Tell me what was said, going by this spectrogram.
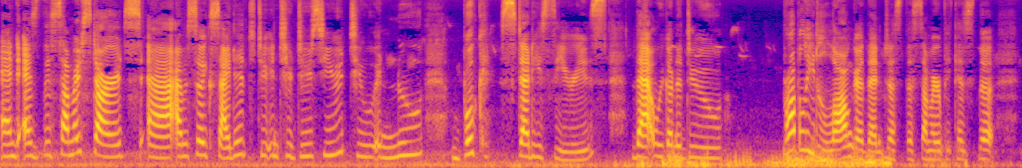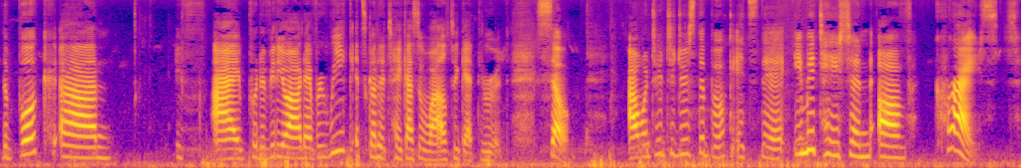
And as the summer starts, uh, I'm so excited to introduce you to a new book study series that we're going to do probably longer than just the summer because the, the book, um, if I put a video out every week, it's going to take us a while to get through it. So I want to introduce the book. It's The Imitation of Christ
